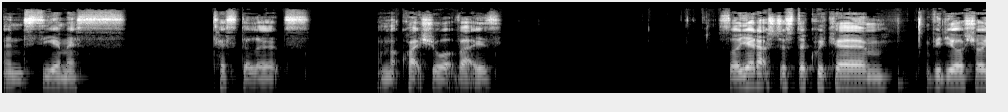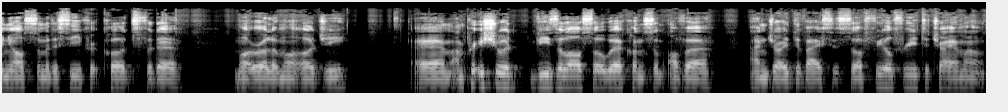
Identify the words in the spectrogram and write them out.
And CMS test alerts. I'm not quite sure what that is. So yeah, that's just a quick um, video showing you all some of the secret codes for the Motorola Moto G. Um, I'm pretty sure these will also work on some other Android devices, so feel free to try them out.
